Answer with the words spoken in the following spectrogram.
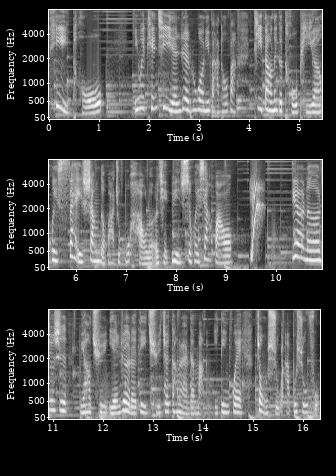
剃头，因为天气炎热，如果你把头发剃到那个头皮啊会晒伤的话，就不好了，而且运势会下滑哦。第二呢，就是不要去炎热的地区，这当然的嘛，一定会中暑啊，不舒服。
